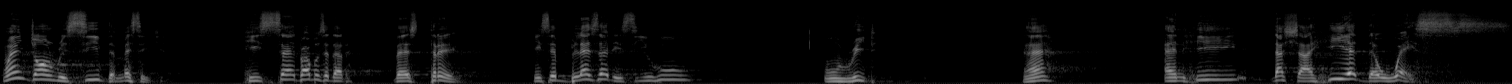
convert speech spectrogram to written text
when John received the message, he said, Bible said that, verse 3, he said, Blessed is he who will read. Eh? And he that shall hear the words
